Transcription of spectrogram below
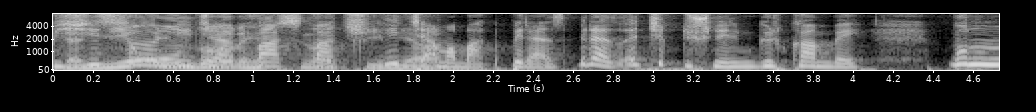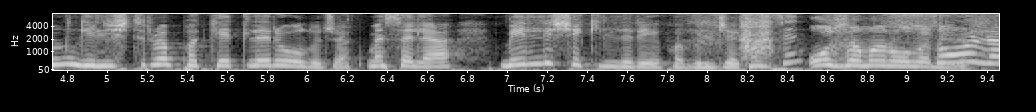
bir şey niye 10 dolara. Bak hepsini bak açayım hiç ya? ama bak biraz biraz açık düşünelim Gürkan Bey. Bunun geliştirme paketleri olacak. Mesela belli şekilleri yapabileceksin. Heh, o zaman olabilir. Sonra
